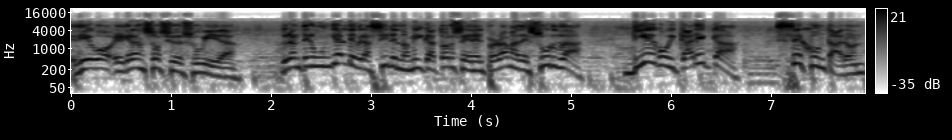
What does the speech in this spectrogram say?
Diego el gran socio de su vida. Durante el Mundial de Brasil en 2014, en el programa de Zurda, Diego y Careca se juntaron.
